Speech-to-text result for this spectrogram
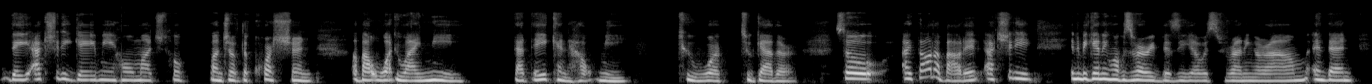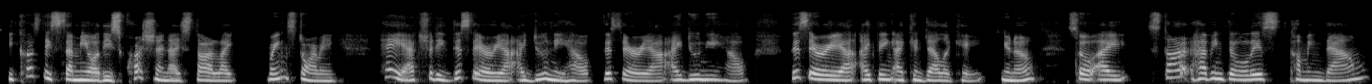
they actually gave me a whole much whole bunch of the question about what do I need that they can help me to work together. So I thought about it. Actually, in the beginning, I was very busy. I was running around, and then because they sent me all these questions, I started like brainstorming. Hey, actually, this area I do need help. This area I do need help this area I think I can delegate, you know? So I start having the list coming down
